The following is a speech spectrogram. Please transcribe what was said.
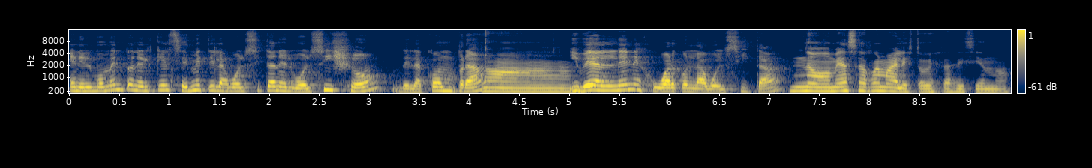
en el momento en el que él se mete la bolsita en el bolsillo de la compra ah. y ve al nene jugar con la bolsita. No, me hace re mal esto que estás diciendo.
